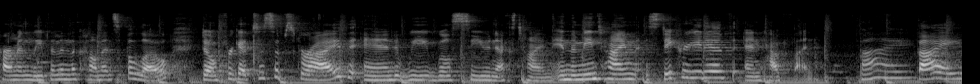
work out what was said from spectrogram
Carmen, leave them in the comments below. Don't forget to subscribe and we will see you next time. In the meantime, stay creative and have fun. Bye. Bye.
